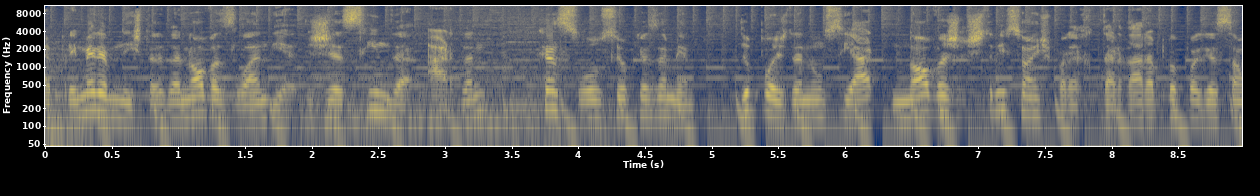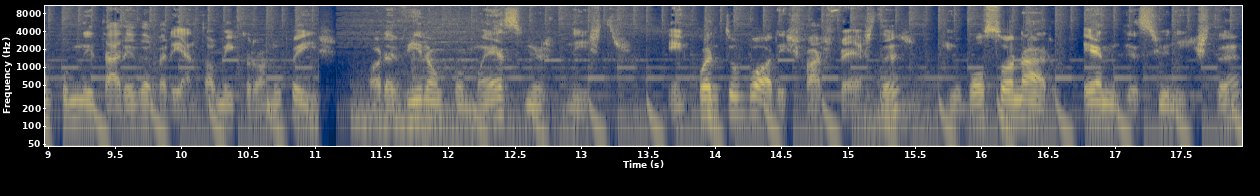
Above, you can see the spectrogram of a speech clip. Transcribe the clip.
A primeira-ministra da Nova Zelândia, Jacinda Ardern, cancelou o seu casamento depois de anunciar novas restrições para retardar a propagação comunitária da variante Omicron no país. Ora, viram como é, senhores ministros? Enquanto o Boris faz festas o Bolsonaro é negacionista,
